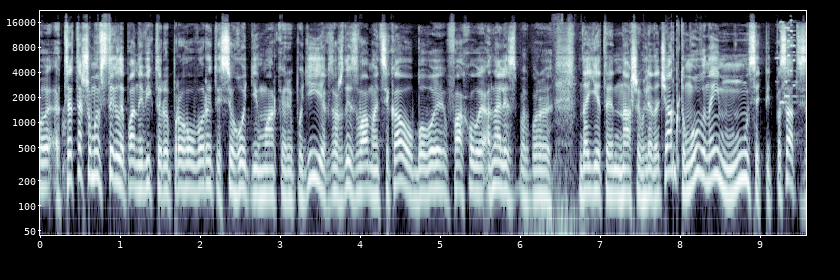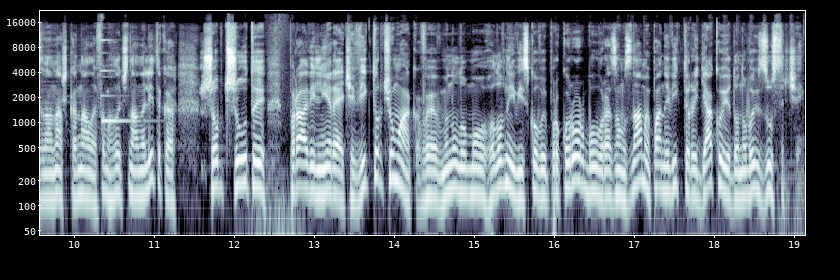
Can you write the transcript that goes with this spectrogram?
е, це те, що ми встигли, пане Вікторе, проговорити сьогодні в маркери події. Як завжди, з вами цікаво, бо ви фаховий аналіз даєте нашим глядачам, тому вони й мусять підписатися на наш канал «ФМ Аналітика, щоб чути правильні речі. Віктор Чумак, в минулому головний військовий прокурор, був разом з нами. Пане Вікторе, дякую, до нових зустрічей.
